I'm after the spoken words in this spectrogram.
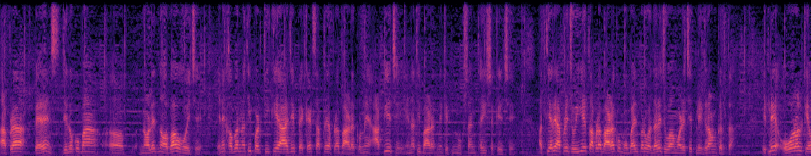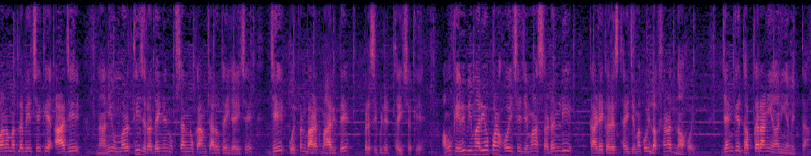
આપણા પેરેન્ટ્સ જે લોકોમાં નોલેજનો અભાવ હોય છે એને ખબર નથી પડતી કે આ જે પેકેટ્સ આપણે આપણા બાળકોને આપીએ છીએ, એનાથી બાળકને કેટલું નુકસાન થઈ શકે છે. અત્યારે આપણે જોઈએ તો આપણા બાળકો મોબાઈલ પર વધારે જોવા મળે છે પ્લેગ્રાઉન્ડ કરતાં. એટલે ઓવરઓલ કહેવાનો મતલબ એ છે કે આ જે નાની ઉંમરથી જ હૃદયને નુકસાનનું કામ ચાલુ થઈ જાય છે, જે કોઈપણ બાળકમાં આ રીતે પ્રેસિપિટેટ થઈ શકે. અમુક એવી બીમારીઓ પણ હોય છે જેમાં સડનલી કાર્ડેકરેસ થાય, જેમાં કોઈ લક્ષણ જ ન હોય. જેમ કે ધબકારાની અનિયમિતતા.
